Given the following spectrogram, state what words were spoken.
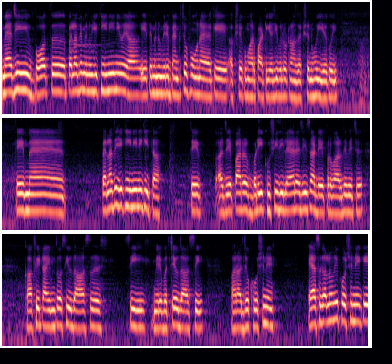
ਮੈਂ ਜੀ ਬਹੁਤ ਪਹਿਲਾਂ ਤੇ ਮੈਨੂੰ ਯਕੀਨ ਹੀ ਨਹੀਂ ਹੋਇਆ ਇਹ ਤੇ ਮੈਨੂੰ ਮੇਰੇ ਬੈਂਕ ਚੋਂ ਫੋਨ ਆਇਆ ਕਿ ਅਕਸ਼ੇ ਕੁਮਾਰ ਭਾਟੀਆ ਜੀ ਵੱਲੋਂ ਟ੍ਰਾਂਜੈਕਸ਼ਨ ਹੋਈ ਹੈ ਕੋਈ। ਤੇ ਮੈਂ ਪਹਿਲਾਂ ਤੇ ਯਕੀਨ ਹੀ ਨਹੀਂ ਕੀਤਾ। ਤੇ ਅਜੇ ਪਰ ਬੜੀ ਖੁਸ਼ੀ ਦੀ ਲਹਿਰ ਹੈ ਜੀ ਸਾਡੇ ਪਰਿਵਾਰ ਦੇ ਵਿੱਚ। ਕਾਫੀ ਟਾਈਮ ਤੋਂ ਅਸੀਂ ਉਦਾਸ ਸੀ ਮੇਰੇ ਬੱਚੇ ਉਦਾਸ ਸੀ। ਪਰ ਅੱਜ ਉਹ ਖੁਸ਼ ਨੇ। ਇਸ ਗੱਲੋਂ ਵੀ ਖੁਸ਼ ਨੇ ਕਿ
